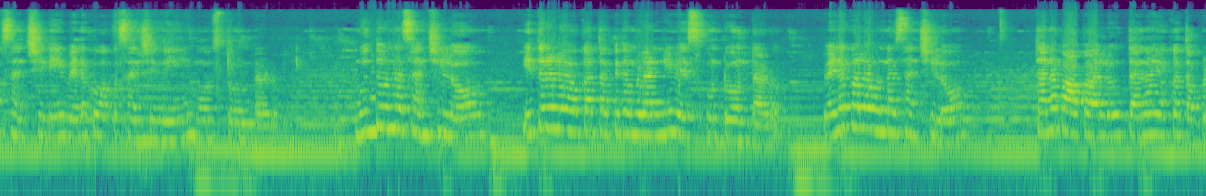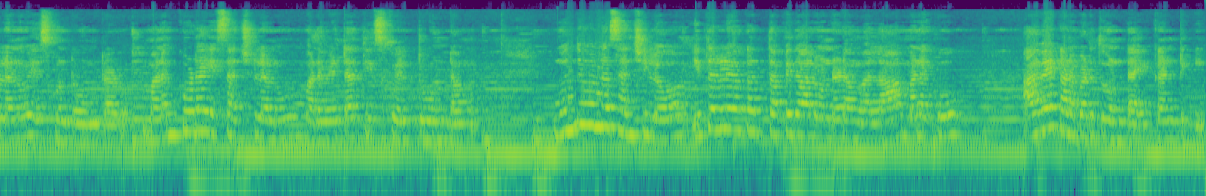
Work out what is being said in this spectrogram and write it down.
సంచిని వెనుక ఒక సంచిని మోస్తూ ఉంటాడు. ముందు ఉన్న సంచిలో ఇతరుల యొక్క తప్పిదములన్నీ వేసుకుంటూ ఉంటాడు. వెనుకలో ఉన్న సంచిలో తన పాపాలు తన యొక్క తప్పులను వేసుకుంటూ ఉంటాడు. మనం కూడా ఈ సంచులను మన వెంట తీసుకువెళ్తూ ఉంటాము. ముందు ఉన్న సంచిలో ఇతరుల యొక్క తప్పిదాలు ఉండడం వల్ల మనకు అవే కనబడుతూ ఉంటాయి కంటికి.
